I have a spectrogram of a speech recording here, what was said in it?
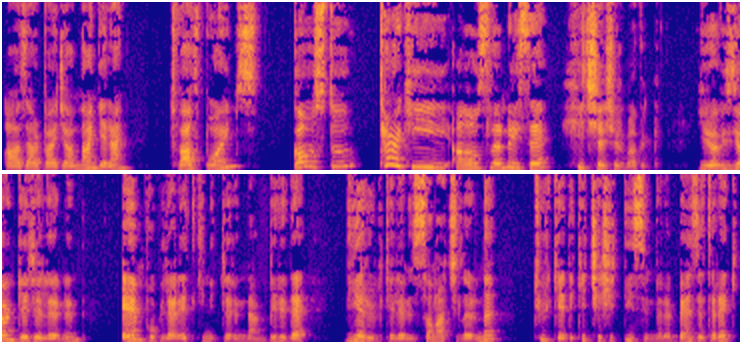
Azerbaycan'dan gelen 12 points goes to Turkey anonslarına ise hiç şaşırmadık. Eurovision gecelerinin en popüler etkinliklerinden biri de diğer ülkelerin sanatçılarını Türkiye'deki çeşitli isimlere benzeterek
